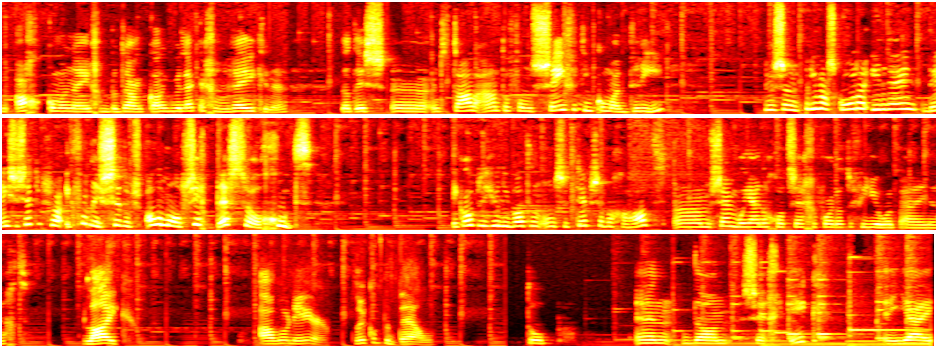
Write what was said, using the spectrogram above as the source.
Een 8,9 bedankt. Kan ik weer lekker gaan rekenen. Dat is eh, een totale aantal van 17,3. Dus een prima score. Iedereen, deze setups, ik vond deze setups allemaal op zich best wel goed. Ik hoop dat jullie wat aan onze tips hebben gehad. Ehm, Sam, wil jij nog wat zeggen voordat de video wordt beëindigd? Like. Abonneer. Druk op de bel. Top. En dan zeg ik en jij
